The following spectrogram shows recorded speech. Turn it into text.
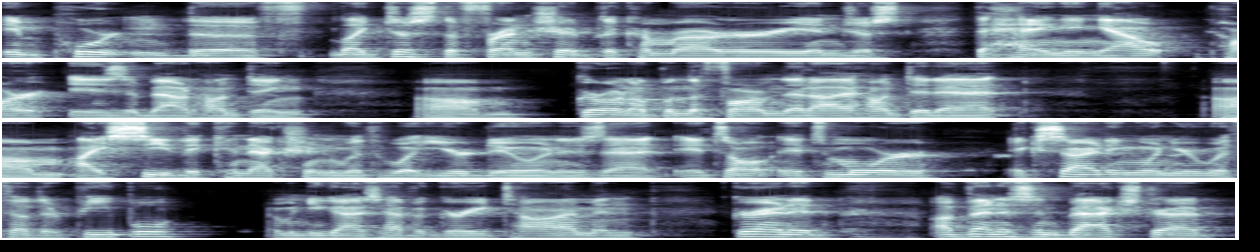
important the like just the friendship, the camaraderie, and just the hanging out part is about hunting. Um, growing up on the farm that I hunted at, um, I see the connection with what you're doing. Is that it's all it's more exciting when you're with other people and when you guys have a great time. And granted, a venison backstrap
